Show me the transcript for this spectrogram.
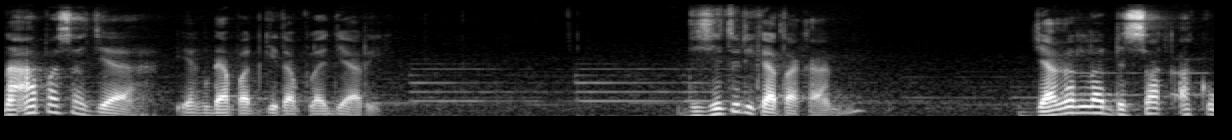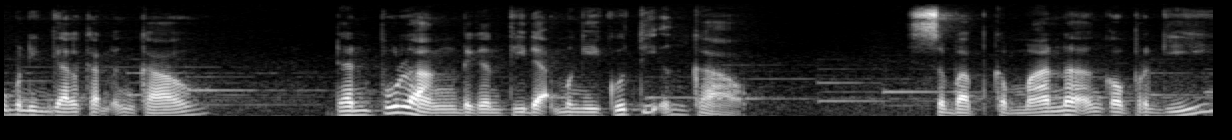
Nah, apa saja yang dapat kita pelajari? Di situ dikatakan Janganlah desak aku meninggalkan engkau dan pulang dengan tidak mengikuti engkau. Sebab ke mana engkau pergi,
